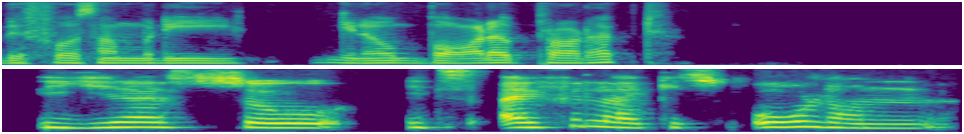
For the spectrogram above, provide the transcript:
before somebody you know bought a product? Yes so it's i feel like it's all on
